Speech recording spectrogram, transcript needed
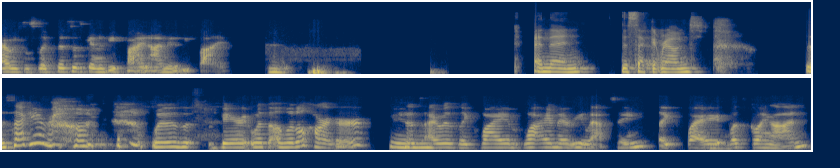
I was just like, this is going to be fine. I'm going to be fine. And then the second round. The second round was very was a little harder because Yeah. I was like, why am why am I relapsing? Like, why what's going on?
